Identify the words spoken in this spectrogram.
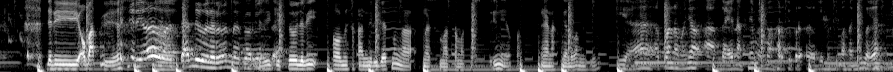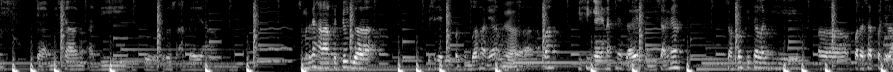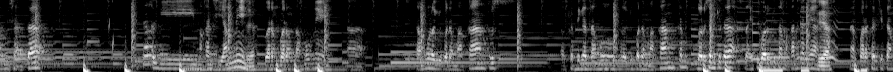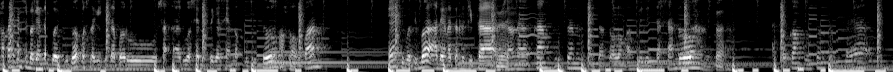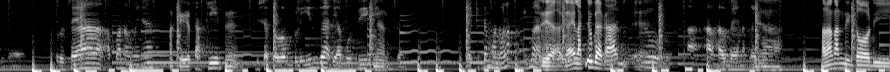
jadi obat gitu ya. Jadi ah candu benar-benar luar jadi biasa. gitu jadi kalau misalkan jadi guide mah nggak nggak semata-mata ini ya pak. Enaknya doang gitu. Iya apa namanya ah, nggak enaknya memang harus diper- eh, dipertimbangkan juga ya. Kayak misalnya tadi gitu terus ada yang sebenarnya hal-hal kecil juga bisa jadi pertimbangan ya, Ya. Eh, apa sisi nggak enaknya guide Nah, misalnya contoh kita lagi eh, pada saat perjalanan wisata kita lagi makan siang nih Ya. bareng-bareng tamu nih nah si tamu lagi pada makan terus eh, ketika tamu lagi pada makan kan barusan kita setelah itu baru kita makan kan ya ya Nah pada saat kita makan kan sebagian tiba-tiba pas lagi kita baru eh, dua sendok tiga sendok begitu Langsung. suapan, eh tiba-tiba ada yang datang ke kita, Iya. misalnya Kang Punten kita tolong ambilin casan dong, gitu. Nah. atau Kang Punten perut saya apa namanya sakit sakit, Ya. bisa tolong beliin nggak di apotik Iya. gitu. Ya kita menolak gimana? ya nggak enak juga kan Itu hal-hal gak enak lagi. Ya. Karena kan di kalau di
